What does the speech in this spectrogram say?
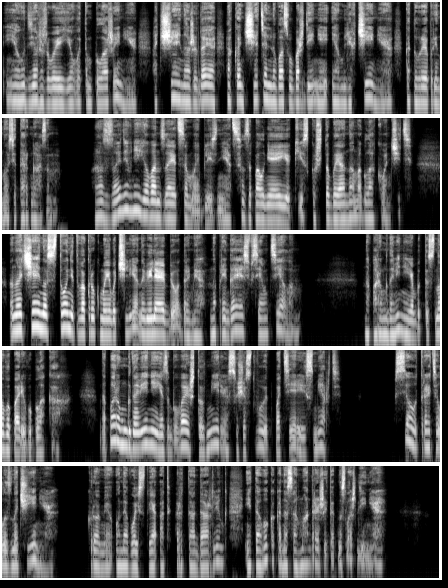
Я удерживаю ее в этом положении, отчаянно ожидая окончательного освобождения и облегчения, которое приносит оргазм. А сзади в нее вонзается мой близнец, заполняя ее киску, чтобы она могла кончить. Она отчаянно стонет вокруг моего члена, виляя бедрами, напрягаясь всем телом. На пару мгновений я будто снова парю в облаках. На пару мгновений я забываю, что в мире существуют потери и смерть. Все утратило значение, кроме удовольствия от рта Дарлинг и того, как она сама дрожит от наслаждения.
